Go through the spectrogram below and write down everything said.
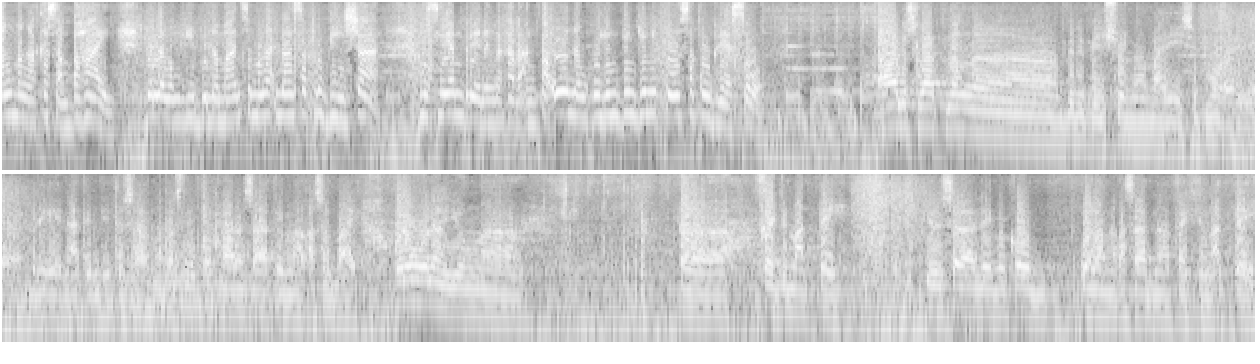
ang mga kasambahay. 2,000 naman sa mga nasa probinsya. Disyembre ng nakaraang taon ang huling dinggin ito sa Kongreso. Halos lahat ng ah, benepisyo na maiisip mo ay ah, binigay natin dito sa batas nito para sa ating mga kasabay. Unang-una yung uh, 30-month pay. Yung sa labor code, walang nakasaad na 30-month pay.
